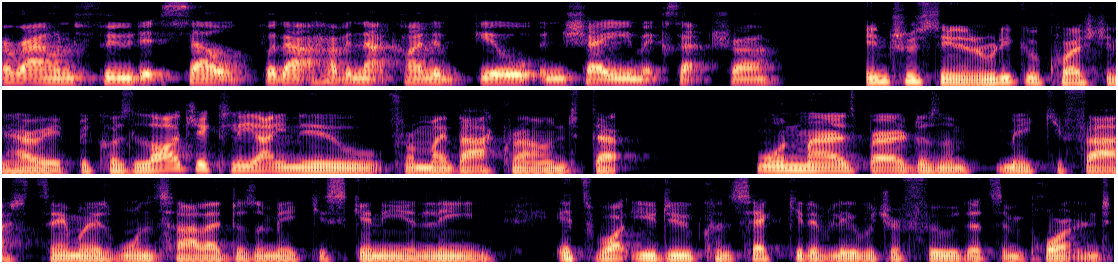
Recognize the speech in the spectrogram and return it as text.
around food itself without having that kind of guilt and shame, etc.? Interesting and a really good question, Harriet, because logically I knew from my background that one Mars bar doesn't make you fat, same way as one salad doesn't make you skinny and lean. It's what you do consecutively with your food that's important.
